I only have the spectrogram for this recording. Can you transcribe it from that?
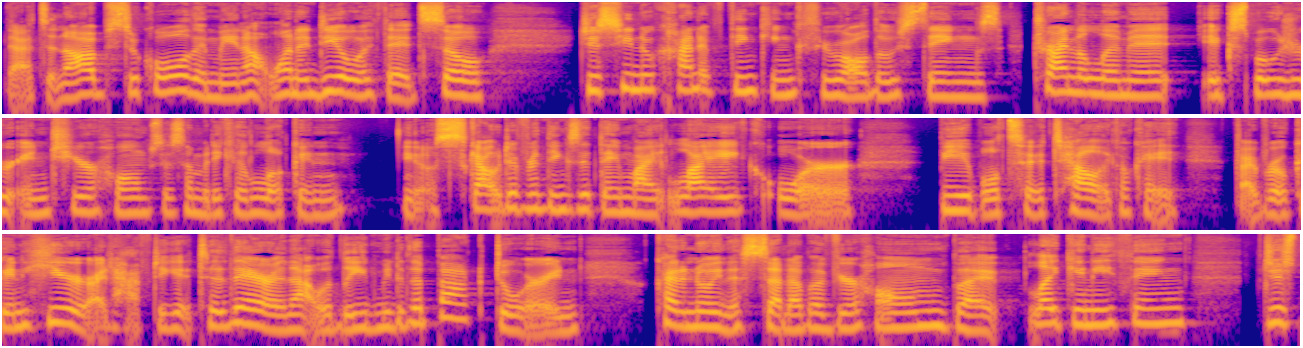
that's an obstacle. They may not want to deal with it. So just, you know, kind of thinking through all those things, trying to limit exposure into your home so somebody could look and, you know, scout different things that they might like or be able to tell, like, okay, if I broke in here, I'd have to get to there and that would lead me to the back door and kind of knowing the setup of your home. But like anything, just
